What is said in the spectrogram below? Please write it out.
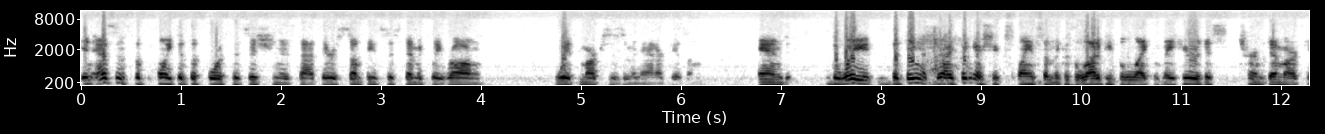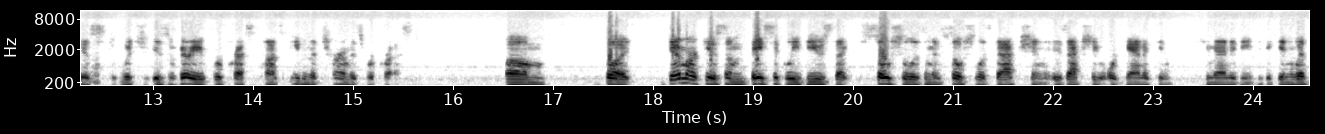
in essence, the point of the fourth position is that there is something systemically wrong with Marxism and anarchism. And the way the thing that I think I should explain something because a lot of people like when they hear this term demarchist, which is a very repressed concept, even the term is repressed. Um, but demarchism basically views that socialism and socialist action is actually organic in humanity to begin with,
